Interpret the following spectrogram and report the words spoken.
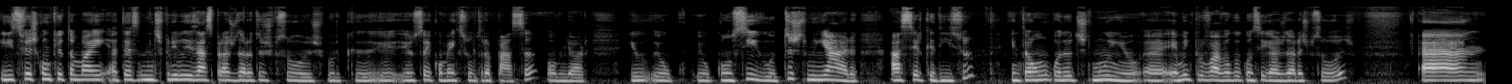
e isso fez com que eu também até me disponibilizasse para ajudar outras pessoas, porque eu, sei como é que se ultrapassa, ou melhor, eu, eu, eu consigo testemunhar acerca disso. Então, quando eu testemunho, eh, é muito provável que eu consiga ajudar as pessoas. Uh,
